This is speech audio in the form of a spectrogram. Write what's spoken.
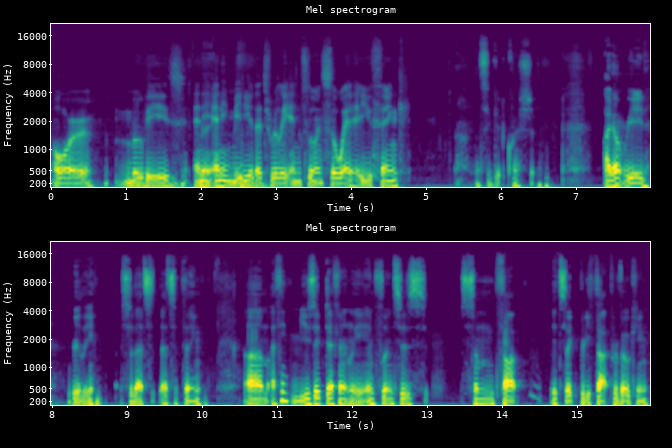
or movies, any Right. any media that's really influenced the way that you think? That's a good question. I don't read really, so that's that's a thing. Um, I think music definitely influences some thought. It's like pretty thought provoking.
